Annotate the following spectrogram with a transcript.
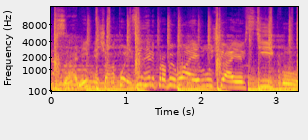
Взагалі м'яча на полі. Зінгель пробиває і влучає в стійку.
